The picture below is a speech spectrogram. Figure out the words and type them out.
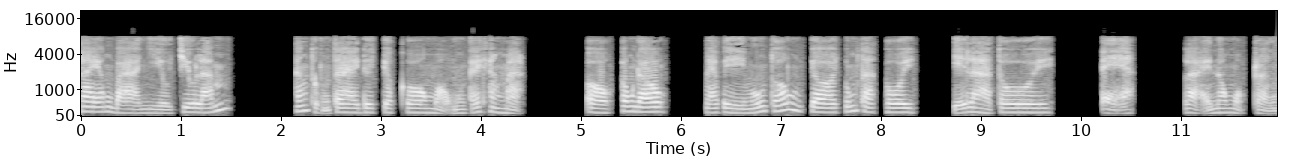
Hai ông bà nhiều chiêu lắm. Hắn thuận tay đưa cho cô một cái khăn mặt. Ồ không đâu, mẹ vì muốn tốt cho chúng ta thôi, chỉ là tôi... Mẹ, lại nôn một trận.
